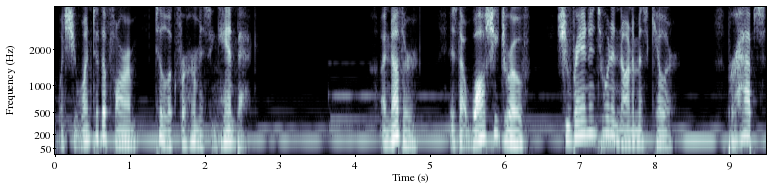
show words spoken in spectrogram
when she went to the farm to look for her missing handbag. Another is that while she drove, she ran into an anonymous killer. Perhaps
